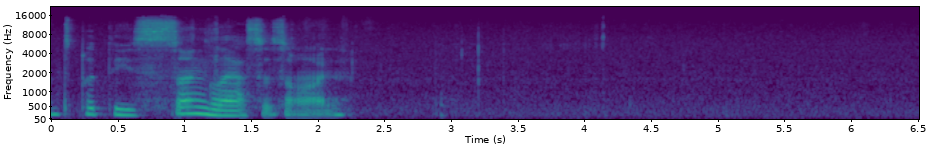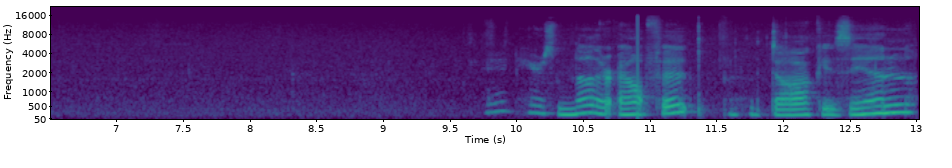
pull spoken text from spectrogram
Let's put these sunglasses on. And here's another outfit. The doc is in.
